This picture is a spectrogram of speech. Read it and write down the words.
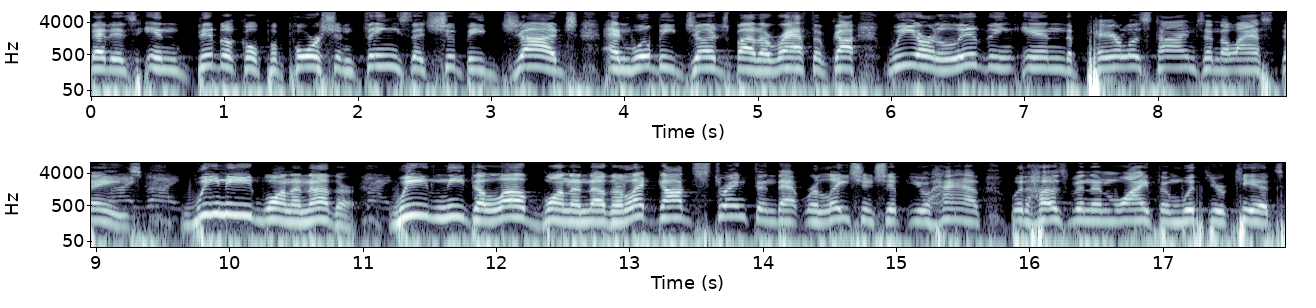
that is in biblical proportion, things that should be judged and will be judged by the wrath of God. We are living in the perilous times in the last days. Right, right. We need one another. Right. We need to love one another. Let God strengthen that relationship you have with husband and wife and with your kids.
